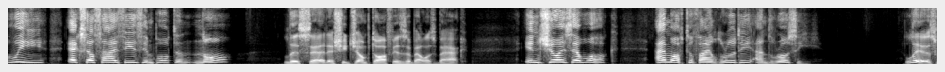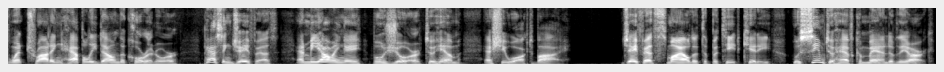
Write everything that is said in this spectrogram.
Oui, exercise is important, no? Liz said as she jumped off Isabella's back. Enjoy the walk. I'm off to find Rudy and Rosie. Liz went trotting happily down the corridor, passing Japheth and meowing a bonjour to him as she walked by. Japheth smiled at the petite kitty, who seemed to have command of the ark.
